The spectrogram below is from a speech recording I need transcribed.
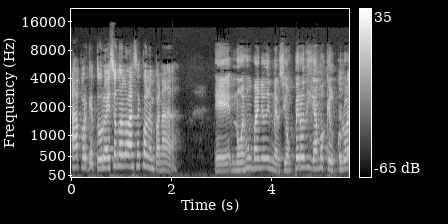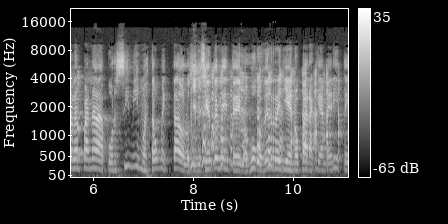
ah, porque tú eso no lo haces con la empanada. Eh, no es un baño de inmersión, pero digamos que el culo de la empanada por sí mismo está humectado lo suficientemente de los jugos del relleno para que amerite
